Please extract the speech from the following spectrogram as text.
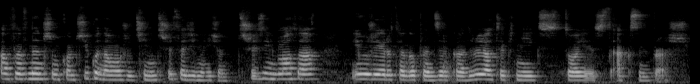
A w wewnętrznym kąciku nałożę cień 393 z Inglota i użyję do tego pędzelka Real Techniques, to jest Accent Brush.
